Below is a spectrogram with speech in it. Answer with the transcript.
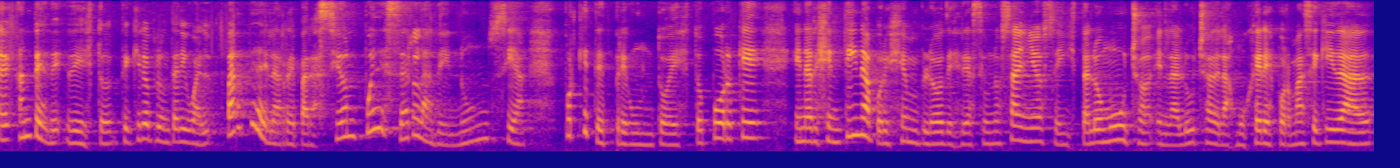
eh, antes de, esto, te quiero preguntar igual, ¿parte de la reparación puede ser la denuncia? ¿Por qué te pregunto esto? Porque en Argentina, por ejemplo, desde hace unos años se instaló mucho en la lucha de las mujeres por más equidad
